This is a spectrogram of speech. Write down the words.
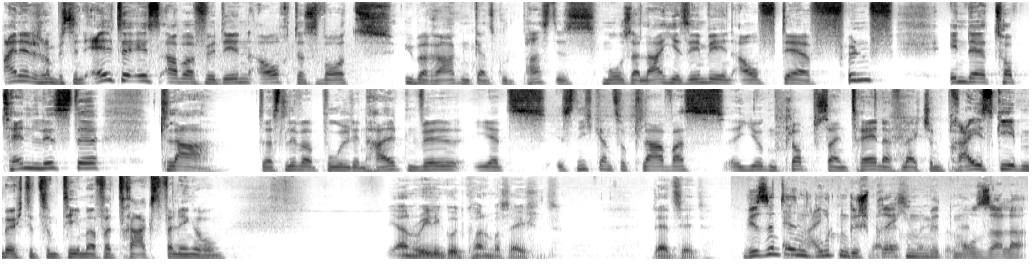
Einer, der schon ein bisschen älter ist, aber für den auch das Wort überragend ganz gut passt, ist Mo Salah. Hier sehen wir ihn auf der 5 in der Top-10-Liste. Klar, dass Liverpool den halten will. Jetzt ist nicht ganz so klar, was äh, Jürgen Klopp, sein Trainer, vielleicht schon preisgeben möchte zum Thema Vertragsverlängerung. We are in really good conversations. That's it. Wir sind in guten Gesprächen mit Mo Salah.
